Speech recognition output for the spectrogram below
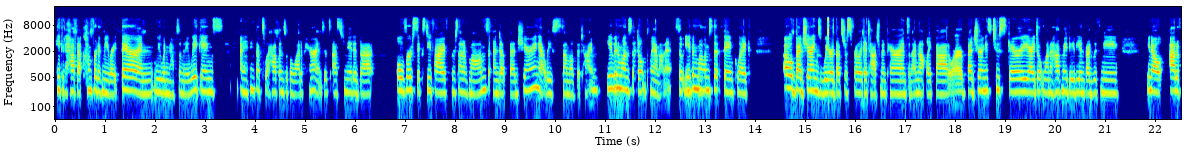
he could have that comfort of me right there and we wouldn't have so many wakings. And I think that's what happens with a lot of parents. It's estimated that over 65% of moms end up bed sharing at least some of the time, even ones that don't plan on it. So even mm-hmm. moms that think like, oh, bed sharing's weird, that's just for like attachment parents and I'm not like that or bed sharing is too scary, I don't want to have my baby in bed with me. You know, out of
